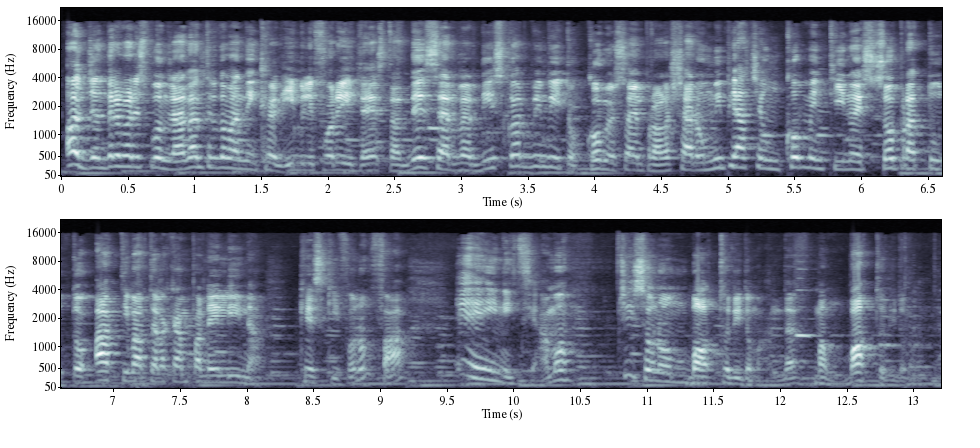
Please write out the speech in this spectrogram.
Oggi andremo a rispondere ad altre domande incredibili fuori di testa del server Discord. Vi invito, come sempre, a lasciare un mi piace, un commentino e soprattutto attivate la campanellina, che schifo non fa. E iniziamo. Ci sono un botto di domande, ma un botto di domande.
